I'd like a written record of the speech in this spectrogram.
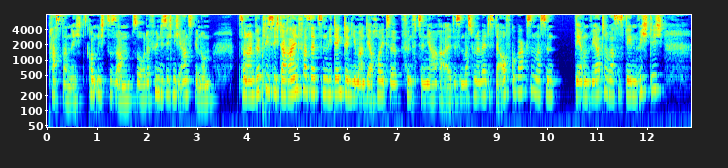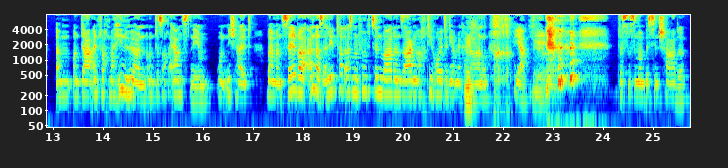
passt dann nicht. Es kommt nicht zusammen. So, da fühlen die sich nicht ernst genommen sondern wirklich sich da reinversetzen, wie denkt denn jemand, der heute 15 Jahre alt ist? In was für einer Welt ist der aufgewachsen? Was sind deren Werte? Was ist denen wichtig? Ähm, und da einfach mal hinhören und das auch ernst nehmen und nicht halt, weil man es selber anders erlebt hat, als man 15 war, dann sagen, ach, die heute, die haben ja keine hm. Ahnung. Ja. ja. das ist immer ein bisschen schade.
